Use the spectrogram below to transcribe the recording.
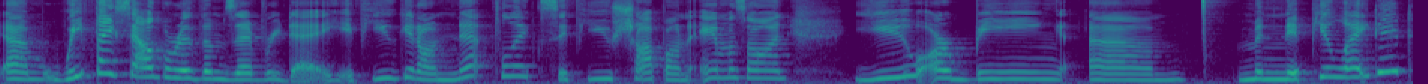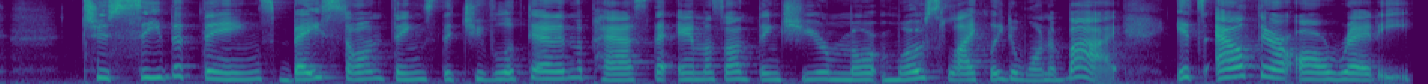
Um, we face algorithms every day. If you get on Netflix, if you shop on Amazon, you are being um, manipulated to see the things based on things that you've looked at in the past that Amazon thinks you're mo- most likely to want to buy. It's out there already,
